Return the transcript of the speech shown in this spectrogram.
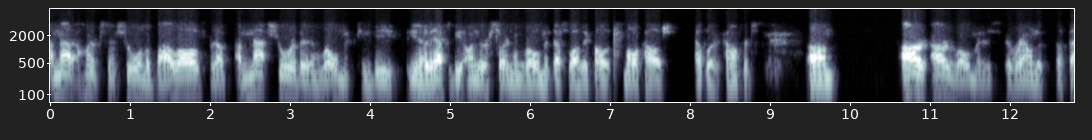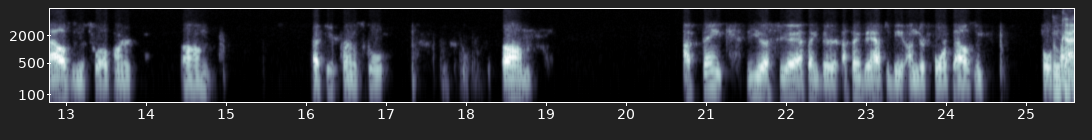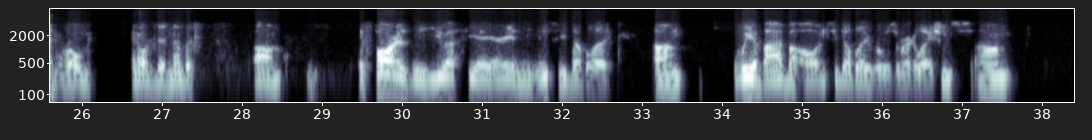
I'm not 100 percent sure on the bylaws, but I'm, I'm not sure the enrollment can be. You know, they have to be under a certain enrollment. That's why they call it small college athletic conference. Um, our our enrollment is around a, thousand to twelve hundred um, at the apprentice school. Um, I think the USCA. I think they're. I think they have to be under four thousand full time Okay. enrollment in order to be a member. Um, as far as the USCAA and the NCAA, um, we abide by all NCAA rules and regulations. Um,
